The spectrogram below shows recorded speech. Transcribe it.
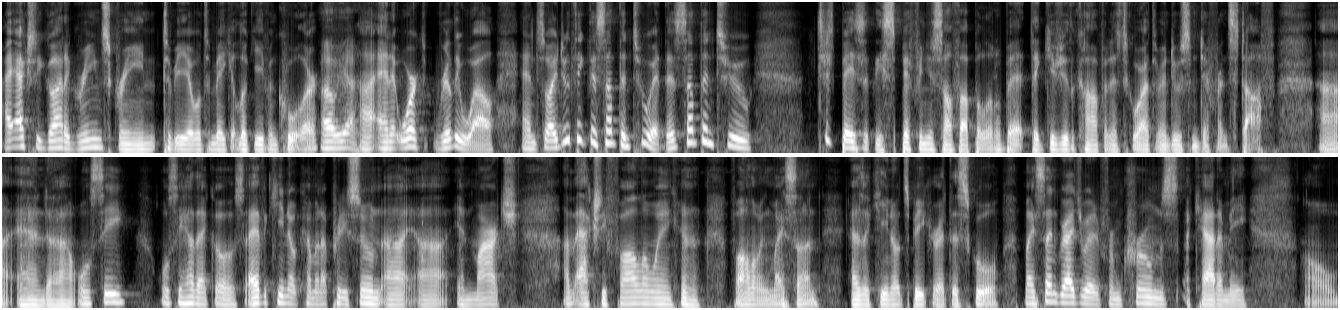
I actually got a green screen to be able to make it look even cooler. Oh, yeah. Uh, and it worked really well. And so I do think there's something to it. There's something to just basically spiffing yourself up a little bit that gives you the confidence to go out there and do some different stuff. Uh, and uh, we'll see. We'll see how that goes. I have a keynote coming up pretty soon uh, uh, in March. I'm actually following following my son as a keynote speaker at this school. My son graduated from Crooms Academy oh,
